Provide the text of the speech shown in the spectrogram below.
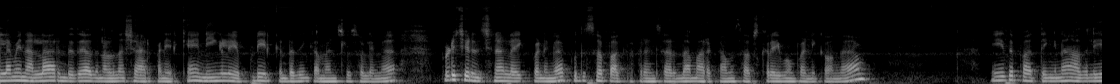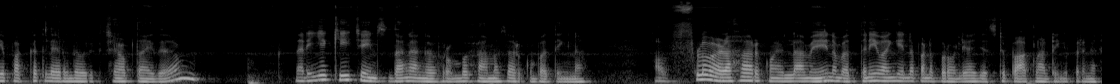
எல்லாமே நல்லா இருந்தது. அதனால தான் ஷேர் பண்ணியிருக்கேன். நீங்களும் எப்படி இருக்குன்றதையும் கமெண்ட்ஸில் சொல்லுங்கள் பிடிச்சிருந்துச்சுன்னா லைக் பண்ணுங்கள் புதுசாக பார்க்குற ஃப்ரெண்ட்ஸாக இருந்தால் மறக்காமல் சப்ஸ்கிரைபும் பண்ணிக்கோங்க. இது பார்த்திங்கன்னா அதுலேயே பக்கத்தில் இருந்த ஒரு ஷாப் தான் இது. நிறைய கீ செயின்ஸ் தாங்க அங்கே ரொம்ப ஃபேமஸாக இருக்கும் பார்த்திங்கன்னா. அவ்வளோ அழகாக இருக்கும் எல்லாமே. நம்ம அத்தனை வாங்கி என்ன பண்ண போகிறோம் இல்லையா? ஜஸ்ட்டு பார்க்கலான்ட்டிங்க பாருங்கள்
